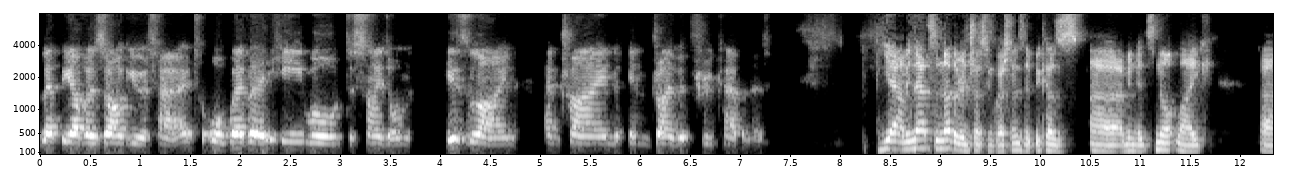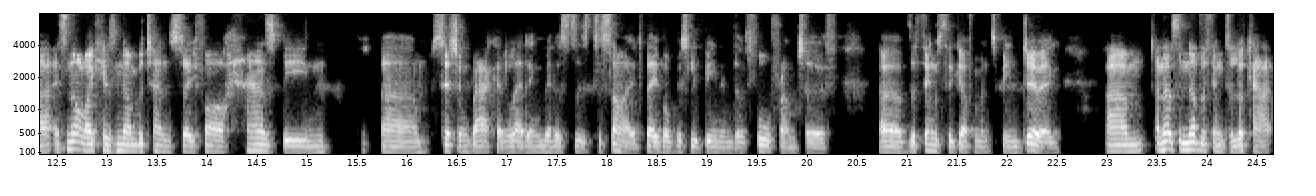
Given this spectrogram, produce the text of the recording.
let the others argue it out, or whether he will decide on his line and try and, and drive it through cabinet. Yeah, I mean that's another interesting question, isn't it? Because uh, I mean it's not like uh, it's not like his number 10 so far has been um, sitting back and letting ministers decide. They've obviously been in the forefront of uh, the things the government's been doing. Um, and that's another thing to look at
